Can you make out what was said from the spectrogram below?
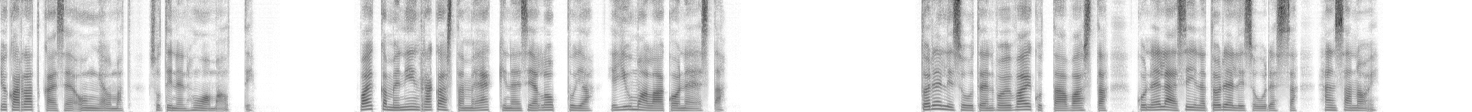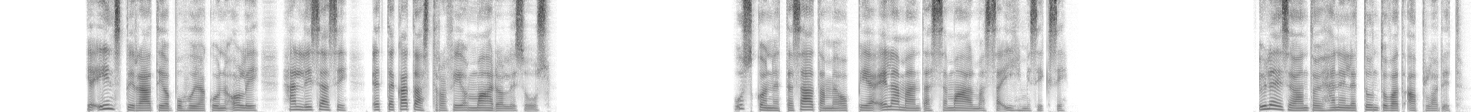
joka ratkaisee ongelmat, Sutinen huomautti. Vaikka me niin rakastamme äkkinäisiä loppuja ja Jumalaa koneesta. Todellisuuteen voi vaikuttaa vasta, kun elää siinä todellisuudessa, hän sanoi. Ja inspiraatiopuhuja kun oli, hän lisäsi, että katastrofi on mahdollisuus. Uskon, että saatamme oppia elämään tässä maailmassa ihmisiksi. Yleisö antoi hänelle tuntuvat aplodit.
